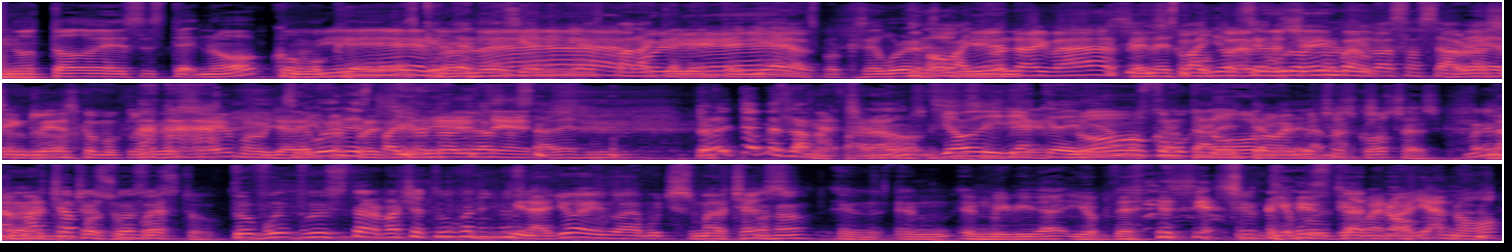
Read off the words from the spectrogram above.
No todo es este, ¿no? Como que es que te lo decía en inglés para que lo entendieras, porque seguro en No, español. bien, ahí vas, en español seguro no lo ibas a saber. Hablas ¿no? inglés como Sheinbaum, ya seguro en dijo el español no lo ibas a saber. Pero el tema es la marcha, ¿no? Yo diría que deberíamos No, como que tratar el no, tema no, hay de la muchas marcha. cosas. Bueno, la hay marcha, por muchas cosas. supuesto. ¿Tú fu- fuiste a la marcha tú, Juan Ignacio? Mira, yo he ido a muchas marchas Ajá. en, en- en mi vida y opté desde hace un tiempo. Esta decir, bueno, no. ya no.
